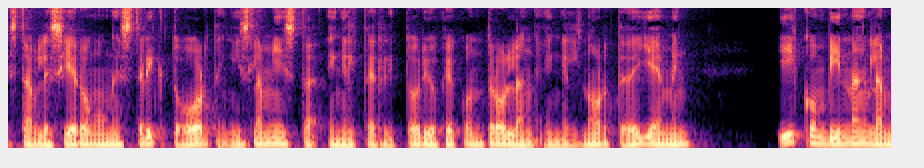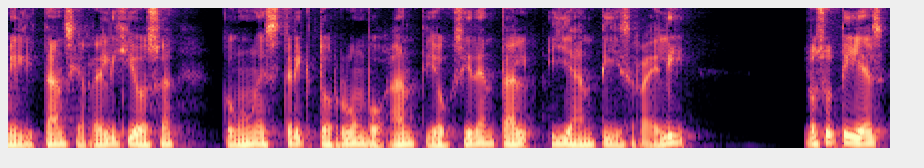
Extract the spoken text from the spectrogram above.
establecieron un estricto orden islamista en el territorio que controlan en el norte de Yemen y combinan la militancia religiosa con un estricto rumbo anti-occidental y anti-israelí. Los hutíes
